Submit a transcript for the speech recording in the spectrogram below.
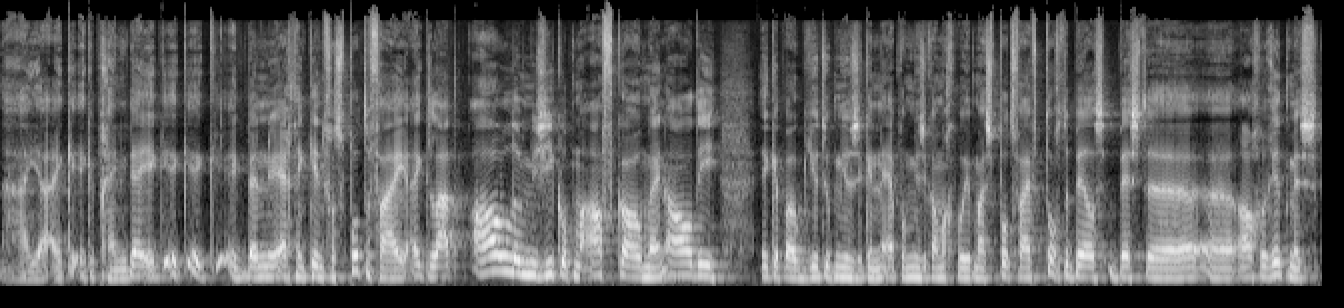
Nou ja, ik, ik heb geen idee. Ik, ik, ik, ik ben nu echt een kind van Spotify. Ik laat alle muziek op me afkomen en al die... Ik heb ook YouTube Music en Apple Music allemaal geprobeerd... maar Spotify heeft toch de beste uh, algoritmes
